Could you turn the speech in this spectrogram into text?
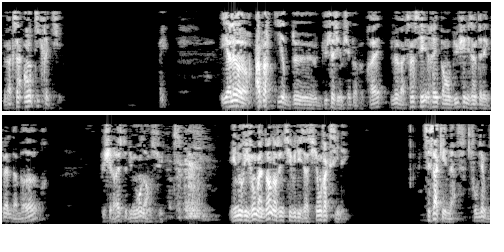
Le vaccin anti-chrétien. Et alors, à partir de, du XVIe siècle à peu près, le vaccin s'est répandu chez les intellectuels d'abord, puis chez le reste du monde ensuite. Et nous vivons maintenant dans une civilisation vaccinée. C'est ça qui est neuf, qu'il faut bien que vous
